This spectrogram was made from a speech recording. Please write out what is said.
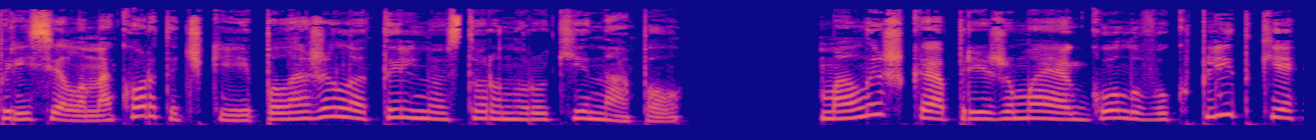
присела на корточки и положила тыльную сторону руки на пол. Малышка, прижимая голову к плитке,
